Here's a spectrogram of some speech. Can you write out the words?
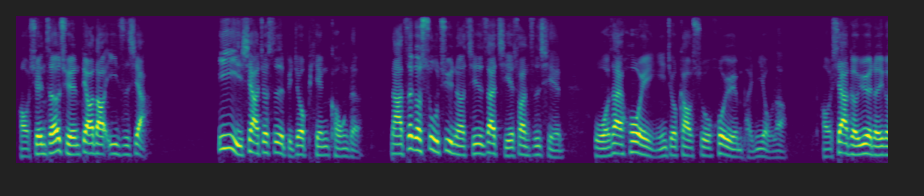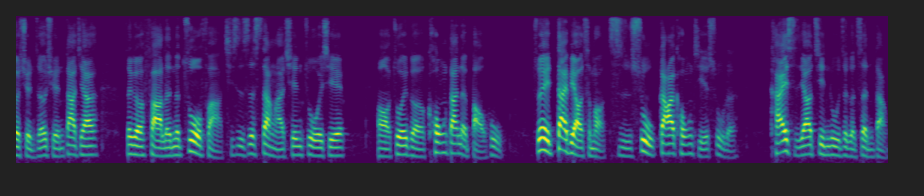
好，选择权掉到一之下，一以下就是比较偏空的。那这个数据呢，其实在结算之前，我在会员已经就告诉会员朋友了。好，下个月的一个选择权，大家这个法人的做法其实是上来先做一些，哦，做一个空单的保护。所以代表什么？指数轧空结束了，开始要进入这个震荡。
